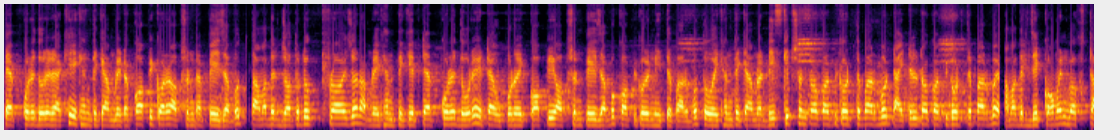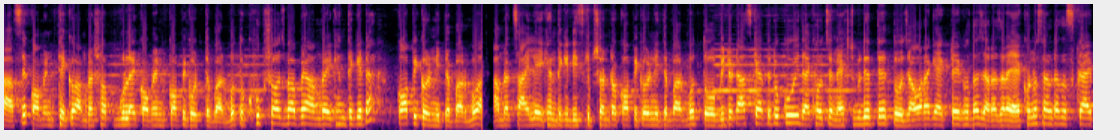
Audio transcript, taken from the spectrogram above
ট্যাপ করে ধরে রাখি, এখান থেকে আমরা এটা কপি করার অপশনটা পেয়ে যাব। তো আমাদের যতটুকু প্রয়োজন, আমরা এখান থেকে ট্যাপ করে ধরে এটা উপরে কপি অপশন পেয়ে যাব কপি করে নিতে পারব। তো এখান থেকে আমরা ডিসক্রিপশনটাও কপি করতে পারব টাইটেলটাও কপি করতে পারব। আমাদের যে কমেন্ট বক্সটা আছে কমেন্ট থেকেও আমরা সবগুলাই কমেন্ট কপি করতে পারব। তো খুব সহজভাবে আমরা এখান থেকে এটা কপি করে নিতে পারব। আমরা চাইলে এখান থেকে ডিসক্রিপশনটা কপি করে নিতে পারব। তো ভিডিওটা আজকে এতটুকুই। দেখা হচ্ছে নেক্সট ভিডিওতে তো যাওয়ার আগে একটাই কথা, যারা যারা এখনও চ্যানেলটা সাবস্ক্রাইব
